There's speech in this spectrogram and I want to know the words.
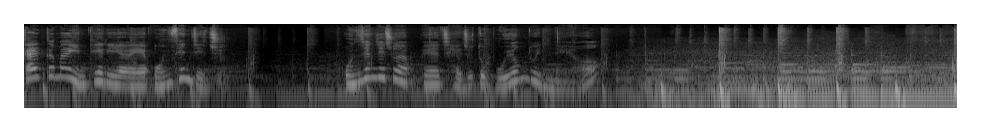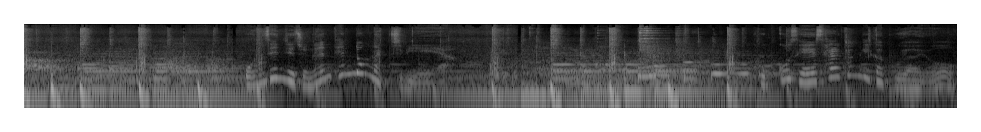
깔끔한 인테리어의 온센 제주. 온센 제주 앞에 제주도 모형도 있네요. 온센 제주는 텐동 맛집이에요. 곳곳에 살균기가 보여요.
